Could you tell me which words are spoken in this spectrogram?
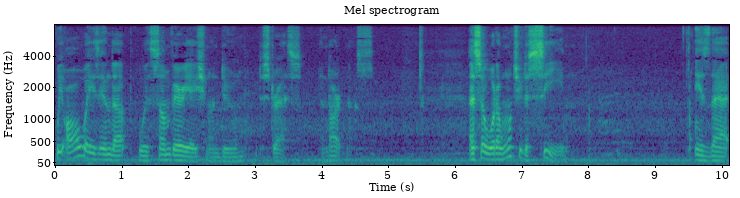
We always end up with some variation on doom, distress, and darkness. And so, what I want you to see is that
